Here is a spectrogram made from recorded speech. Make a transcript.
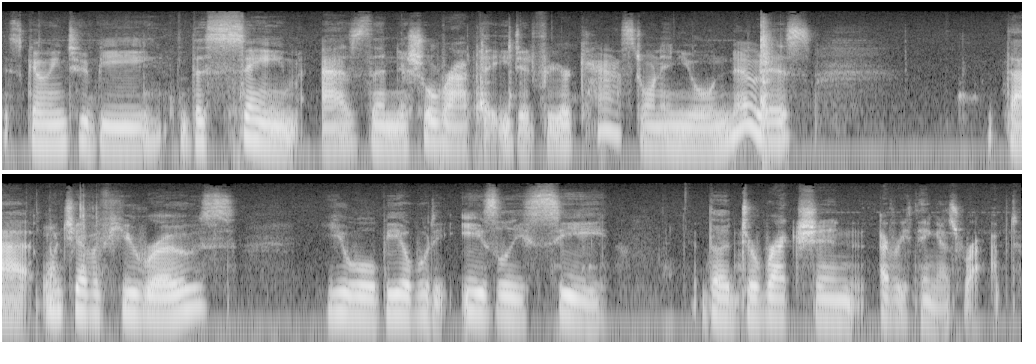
is going to be the same as the initial wrap that you did for your cast on and you'll notice that once you have a few rows you will be able to easily see the direction everything is wrapped.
